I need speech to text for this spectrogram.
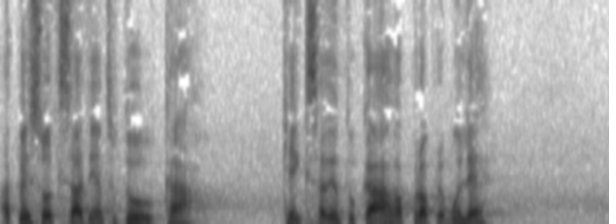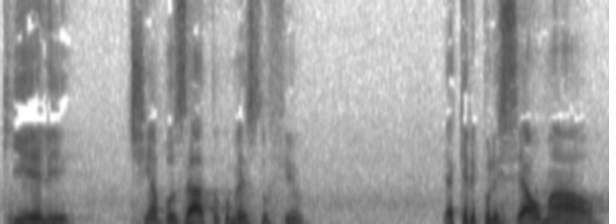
a pessoa que está dentro do carro. Quem que está dentro do carro? A própria mulher que ele tinha abusado no começo do filme. E aquele policial mal,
